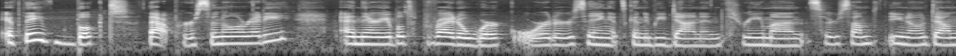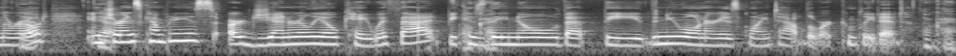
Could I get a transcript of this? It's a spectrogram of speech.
if they've booked that person already and they're able to provide a work order saying it's going to be done in three months or something, you know, down the road, Yeah. insurance companies are generally okay with that because Okay. they know that the the new owner is going to have the work completed. Okay.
